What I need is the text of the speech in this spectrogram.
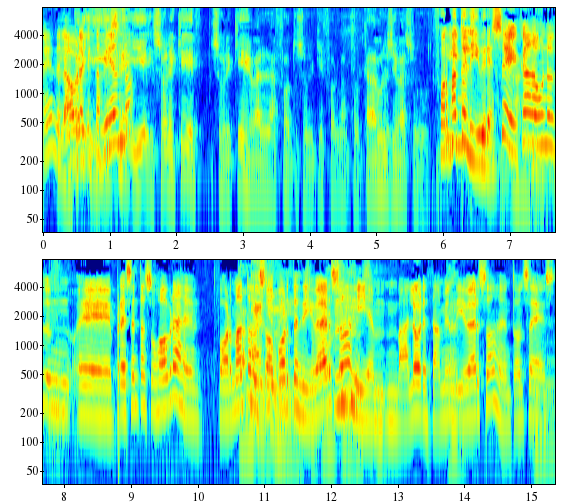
¿sí? de la obra que estás y ese- viendo. Y, sobre qué sobre qué va la foto, sobre qué formato. Cada uno lleva su... Formato Y- libre. Sí, Ajá. cada uno mm, eh, presenta sus obras en formatos y soportes y diversos soportes, y sí. en valores también Claro. diversos. Entonces,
